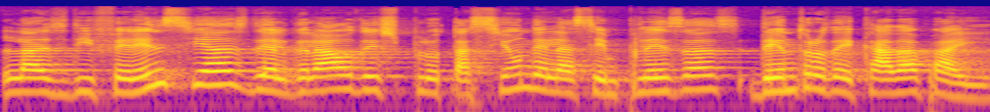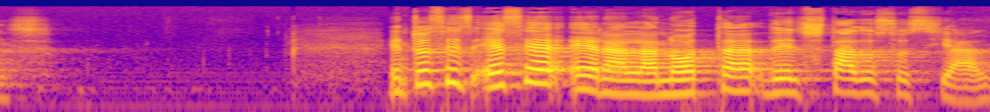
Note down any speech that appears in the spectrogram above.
las diferencias del grado de explotación de las empresas dentro de cada país. Entonces, esa era la nota del Estado social.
